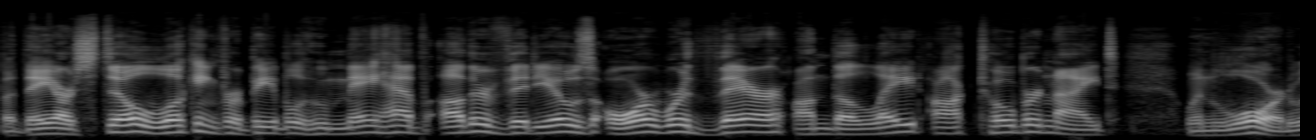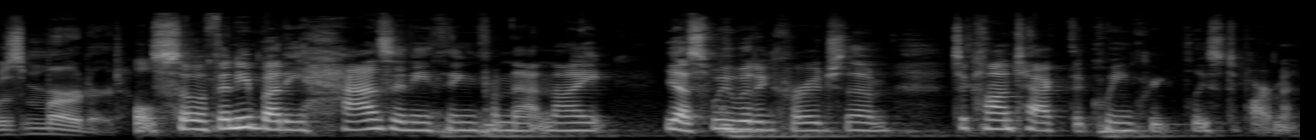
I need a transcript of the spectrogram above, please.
But they are still looking for people who may have other videos or were there on the late October night when Lord was murdered. So if anybody has anything from that night, yes, we would encourage them to contact the Queen Creek Police Department.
